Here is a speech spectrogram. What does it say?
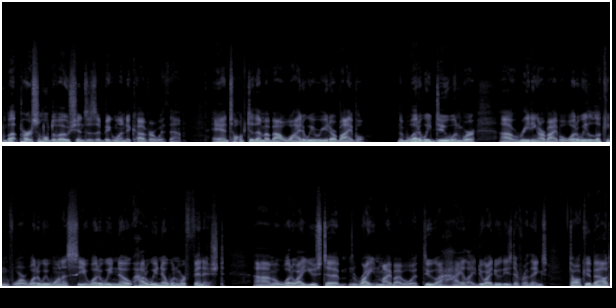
But personal devotions is a big one to cover with them and talk to them about why do we read our Bible? What do we do when we're uh, reading our Bible? What are we looking for? What do we want to see? What do we know? How do we know when we're finished? Um, what do I use to write in my Bible with? Do I highlight? Do I do these different things? Talk about,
